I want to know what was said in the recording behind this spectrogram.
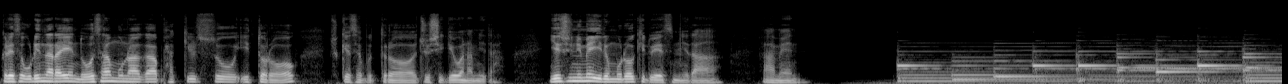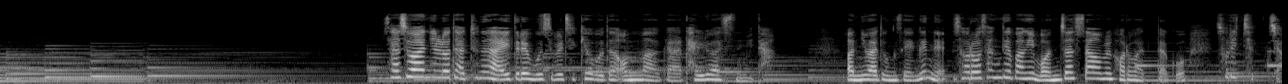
그래서 우리나라의 노사 문화가 바뀔 수 있도록 주께서 붙들어 주시기 원합니다. 예수님의 이름으로 기도했습니다. 아멘. 사소한 일로 다투는 아이들의 모습을 지켜보던 엄마가 달려왔습니다. 언니와 동생은 서로 상대방이 먼저 싸움을 걸어왔다고 소리쳤죠.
